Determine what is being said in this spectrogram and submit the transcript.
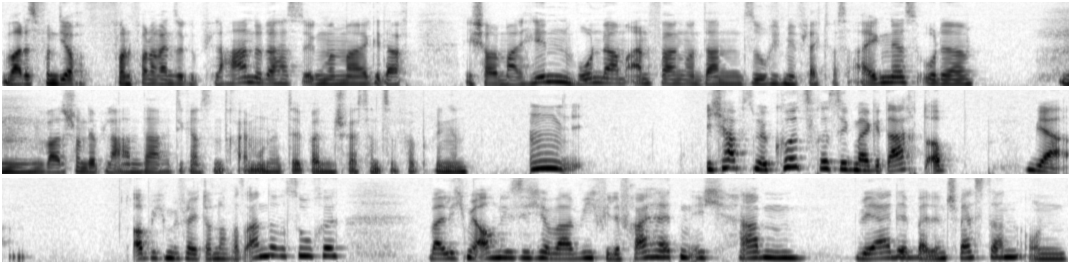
War das von dir auch von vornherein so geplant oder hast du irgendwann mal gedacht, ich schaue mal hin, wohne da am Anfang und dann suche ich mir vielleicht was eigenes oder mh, hm, war das schon der Plan, da die ganzen drei Monate bei den Schwestern zu verbringen? Ich habe es mir kurzfristig mal gedacht, ob, ja, ob ich mir vielleicht auch noch was anderes suche, weil ich mir auch nicht sicher war, wie viele Freiheiten ich haben werde bei den Schwestern und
